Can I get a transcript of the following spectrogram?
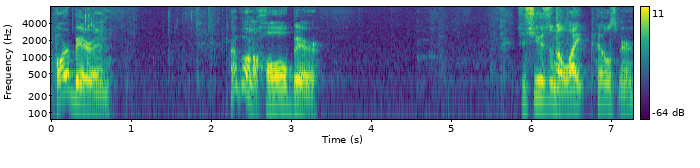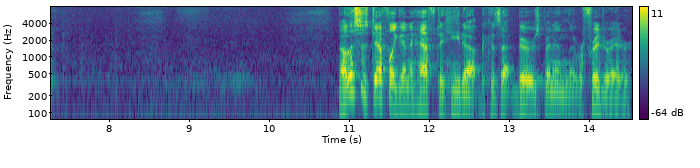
Pour beer in. I'm going a whole beer. Just using a light Pilsner. Now this is definitely going to have to heat up because that beer has been in the refrigerator.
